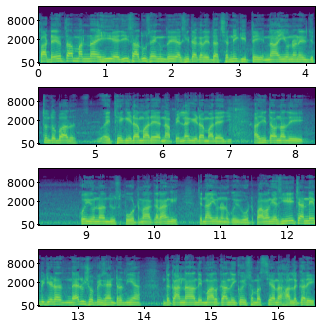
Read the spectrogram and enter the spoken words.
ਸਾਡੇ ਤਾਂ ਮੰਨਣਾ ਇਹੀ ਹੈ ਜੀ ਸਾਧੂ ਸਿੰਘ ਦੇ ਅਸੀਂ ਤਾਂ ਕਦੇ ਦਰਸ਼ਨ ਨਹੀਂ ਕੀਤੇ ਨਾ ਹੀ ਉਹਨਾਂ ਨੇ ਜਿੱਤਣ ਤੋਂ ਬਾਅਦ ਇੱਥੇ ਗੇੜਾ ਮਾਰਿਆ ਨਾ ਪਹਿਲਾਂ ਗੇੜਾ ਮਾਰਿਆ ਜੀ। ਅਸੀਂ ਤਾਂ ਉਹਨਾਂ ਦੀ ਕੋਈ ਉਹਨਾਂ ਨੂੰ ਸਪੋਰਟ ਨਾ ਕਰਾਂਗੇ ਤੇ ਨਾ ਹੀ ਉਹਨਾਂ ਨੂੰ ਕੋਈ ਵੋਟ ਪਾਵਾਂਗੇ। ਅਸੀਂ ਇਹ ਚਾਹੁੰਦੇ ਵੀ ਜਿਹੜਾ ਨਹਿਰੂ ਸ਼ੋਪਿੰਗ ਸੈਂਟਰ ਦੀਆਂ ਦੁਕਾਨਾਂ ਦੇ ਮਾਲਕਾਂ ਦੀ ਕੋਈ ਸਮੱਸਿਆ ਦਾ ਹੱਲ ਕਰੇ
